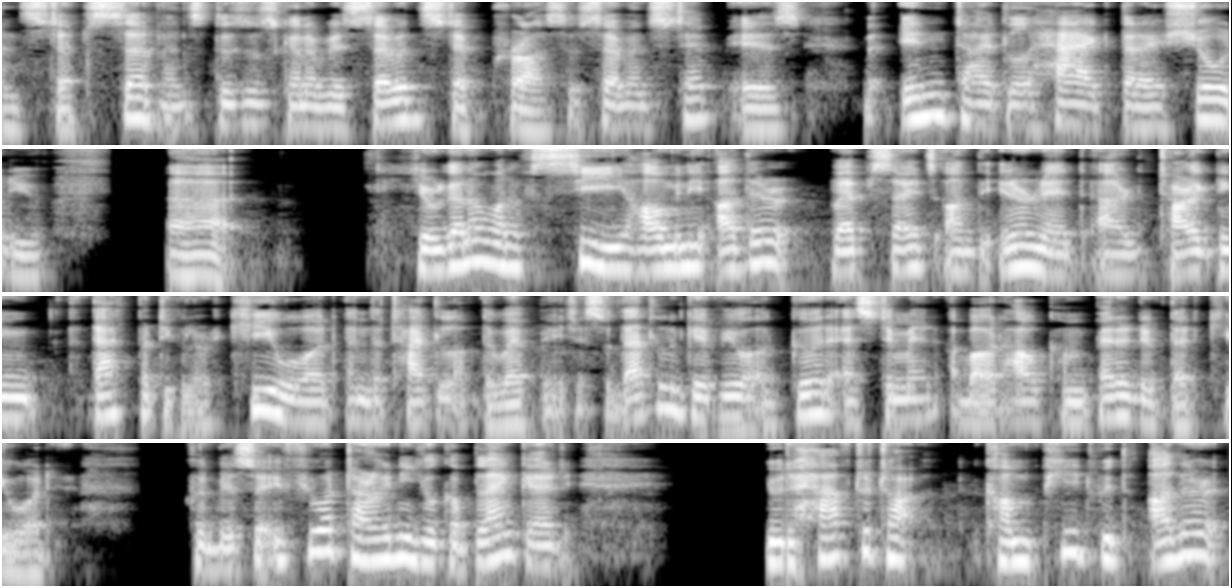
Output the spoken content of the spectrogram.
and step seven. So this is going to be a seven step process. Seven step is the in title hack that I showed you. Uh, you're gonna want to see how many other websites on the internet are targeting that particular keyword and the title of the web pages. So that will give you a good estimate about how competitive that keyword could be. So if you are targeting yoga blanket you'd have to compete with other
